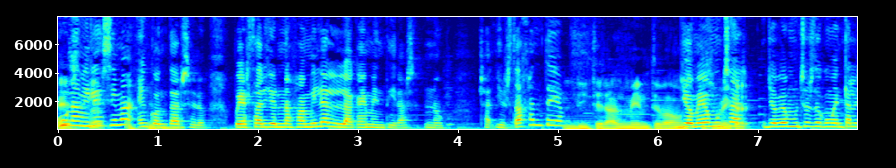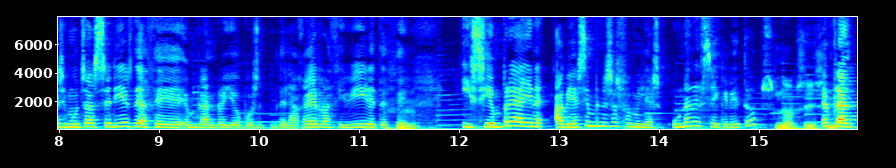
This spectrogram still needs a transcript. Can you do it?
una Esto- milésima en contárselo. Voy a estar yo en una familia en la que hay mentiras. No. O sea, y esta gente... Literalmente, vamos. Yo veo, me muchas, yo veo muchos documentales y muchas series de hace, en plan rollo, pues de la guerra civil, etc. Mm. Y siempre hay, en- había siempre en esas familias una de secretos. No, sí, sí. En plan,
